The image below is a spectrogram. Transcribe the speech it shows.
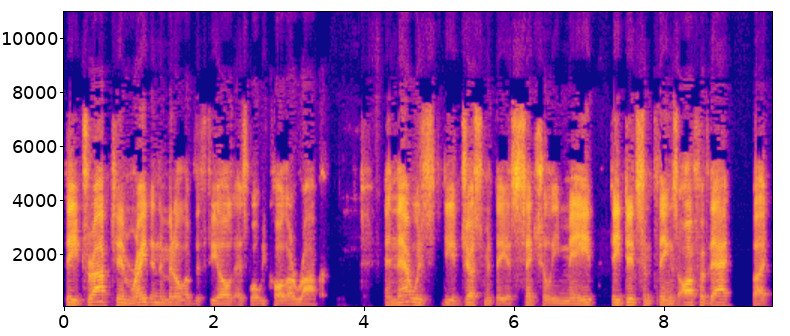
They dropped him right in the middle of the field as what we call a robber. And that was the adjustment they essentially made. They did some things off of that, but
